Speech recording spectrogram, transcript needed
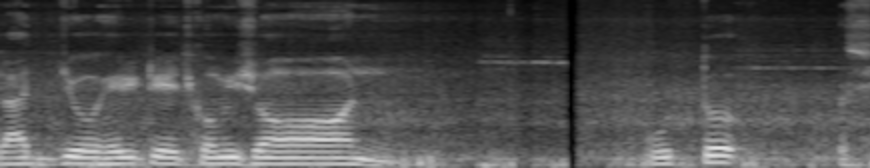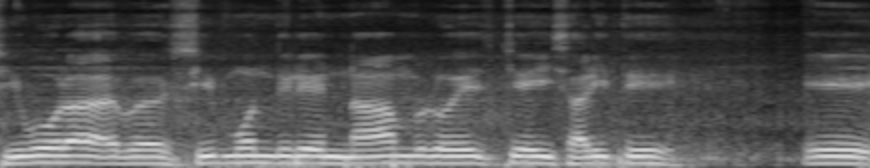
রাজ্য হেরিটেজ কমিশন। উত্তর শিবরা শিব মন্দিরের নাম রয়েছে এই শাড়িতে এ,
